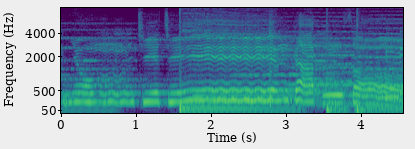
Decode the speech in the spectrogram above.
ខ្ញុំជាជាងកាត់សគេ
